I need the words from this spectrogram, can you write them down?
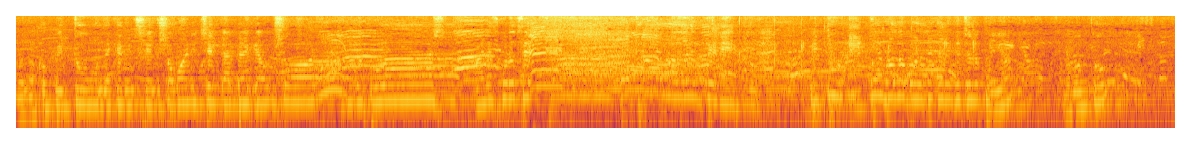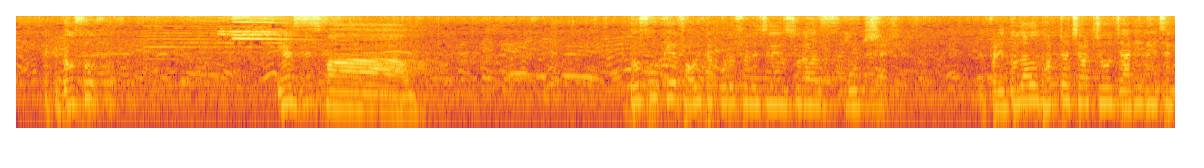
গোলরক্ষক বিট্টু দেখে নিচ্ছেন, সময় নিচ্ছেন ব্যাক গ্রাউন্ড শট পলাশ মাইনাস করেছে টেনে বিট্টু এত ভালো প্রিয়া একটা ডসো ইয়েস ফাউল ফাউলটা করে ফেলেছিলেন সুরাজ মুন্সি দুলাল ভট্টাচার্য জানিয়ে দিয়েছেন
